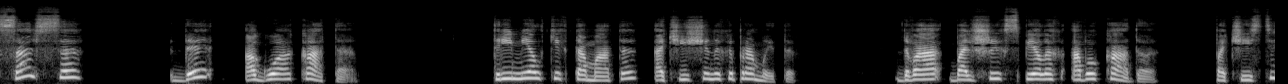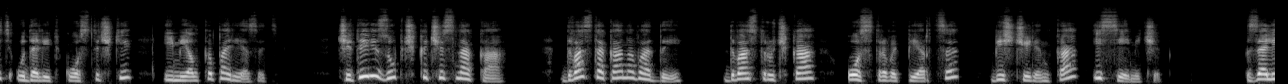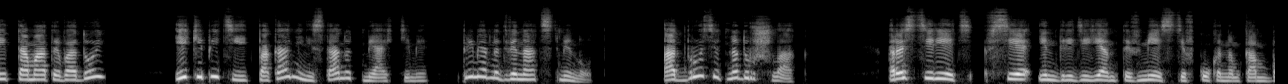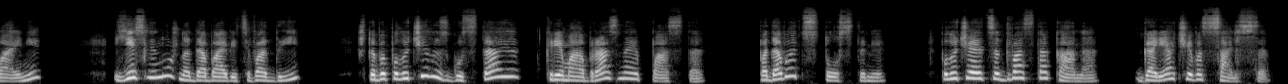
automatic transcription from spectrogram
Сальса де агуаката. Три мелких томата, очищенных и промытых. Два больших спелых авокадо. Почистить, удалить косточки и мелко порезать. Четыре зубчика чеснока. Два стакана воды. Два стручка острого перца, без черенка и семечек. Залить томаты водой и кипятить, пока они не станут мягкими, примерно 12 минут. Отбросить на дуршлаг. Растереть все ингредиенты вместе в кухонном комбайне. Если нужно, добавить воды, чтобы получилась густая кремообразная паста. Подавать с тостами. Получается два стакана горячего сальса.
